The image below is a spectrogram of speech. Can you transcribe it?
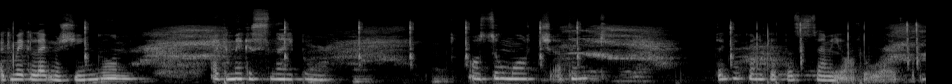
I can make a light machine gun. I can make a sniper. Oh, so much. I think think I'm gonna get the semi-auto rifle.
